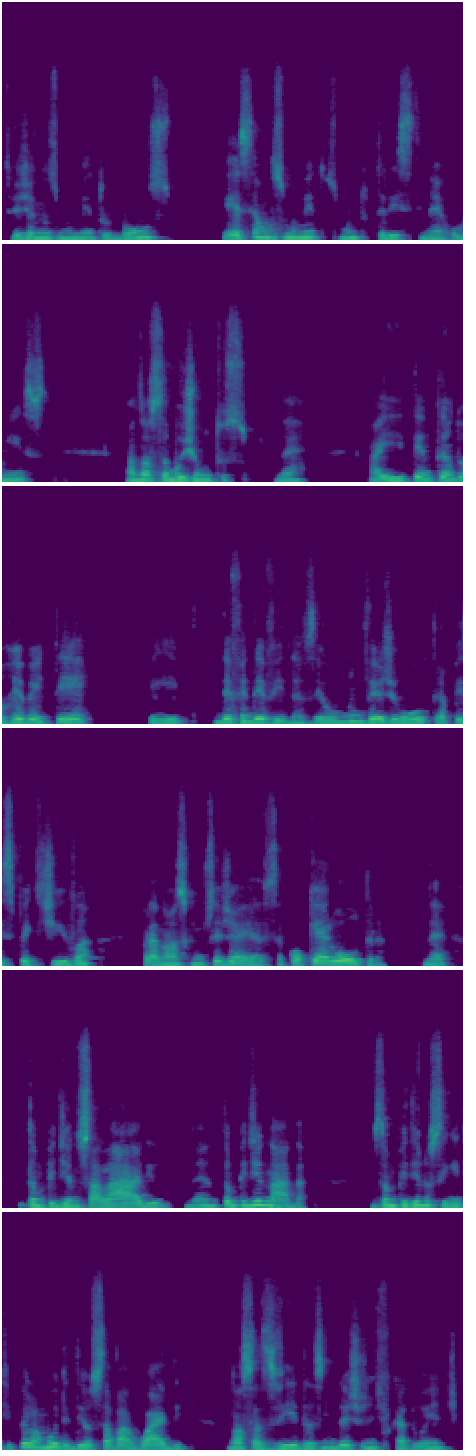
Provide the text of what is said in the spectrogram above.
Seja nos momentos bons, esse é um dos momentos muito tristes, né? Ruins, mas nós estamos juntos, né? Aí tentando reverter e defender vidas. Eu não vejo outra perspectiva para nós que não seja essa. Qualquer outra né? Não estamos pedindo salário, né? Não estamos pedindo nada. Estamos pedindo o seguinte, pelo amor de Deus, salvaguarde nossas vidas, não deixe a gente ficar doente.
